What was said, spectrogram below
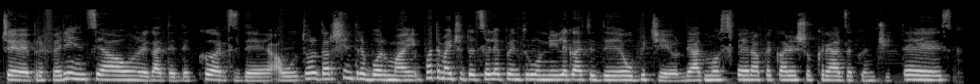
Ce preferințe au legate de cărți, de autor, dar și întrebări mai, poate mai ciudățele pentru unii legate de obiceiuri, de atmosfera pe care și-o creează când citesc,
